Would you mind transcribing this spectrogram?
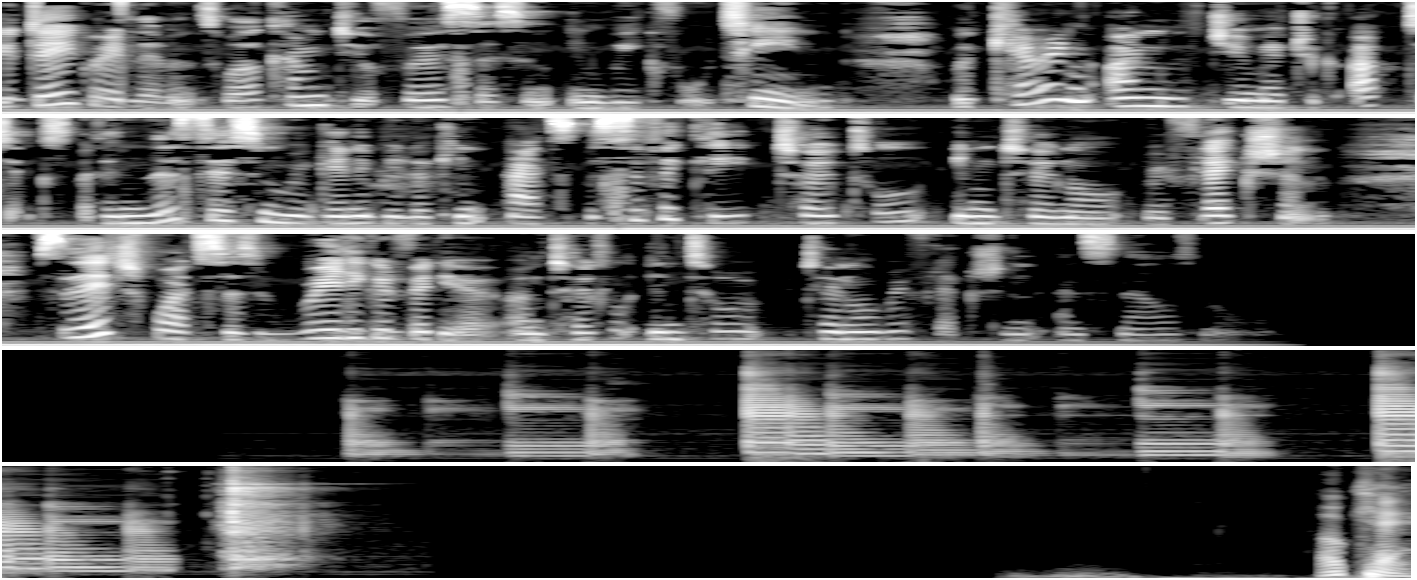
Good day, grade 11s. Welcome to your first lesson in week 14. We're carrying on with geometric optics, but in this lesson we're going to be looking at specifically total internal reflection. So let's watch this really good video on total internal reflection and Snell's law. Okay,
